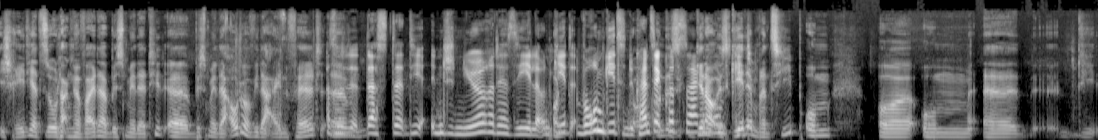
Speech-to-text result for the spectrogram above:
Ich rede jetzt so lange weiter, bis mir der, Tit- äh, bis mir der Autor wieder einfällt. Also Ähm, das, die Ingenieure der Seele. Und, geht, worum geht es denn? Du kannst ja kurz es, sagen, Genau, es geht im Prinzip um, äh, um äh, die,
